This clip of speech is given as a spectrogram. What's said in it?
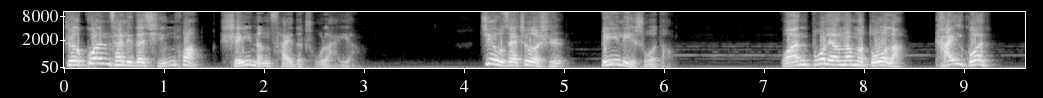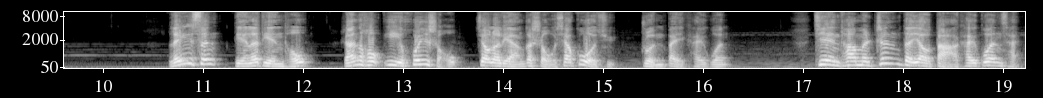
这棺材里的情况，谁能猜得出来呀？就在这时，比利说道：“管不了那么多了，开棺。”雷森点了点头，然后一挥手，叫了两个手下过去准备开棺。见他们真的要打开棺材，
